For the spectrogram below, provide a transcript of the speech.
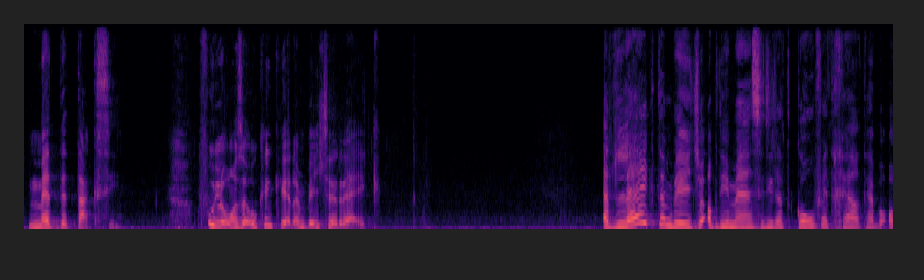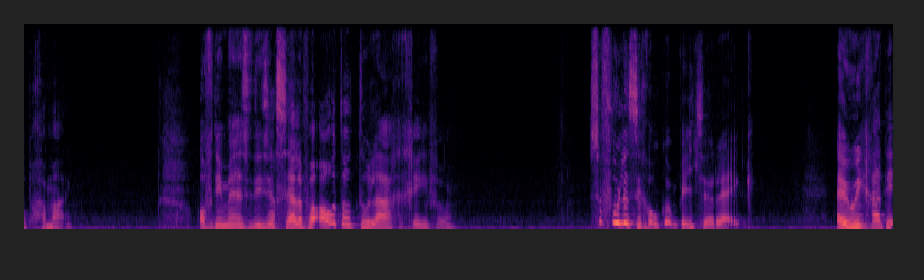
Met de taxi. Voelen we ons ook een keer een beetje rijk? Het lijkt een beetje op die mensen die dat COVID-geld hebben opgemaakt. Of die mensen die zichzelf een autotoelage geven. Ze voelen zich ook een beetje rijk. En wie gaat die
